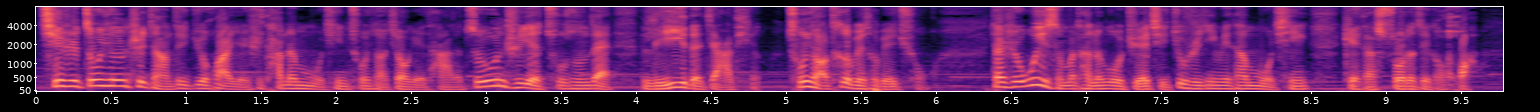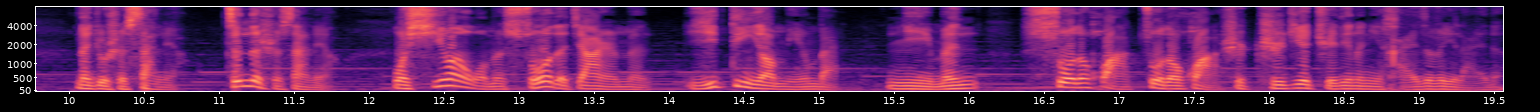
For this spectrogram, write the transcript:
其实周星驰讲这句话，也是他的母亲从小教给他的。周星驰也出生在离异的家庭，从小特别特别穷，但是为什么他能够崛起，就是因为他母亲给他说的这个话，那就是善良，真的是善良。我希望我们所有的家人们一定要明白，你们说的话、做的话，是直接决定了你孩子未来的，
